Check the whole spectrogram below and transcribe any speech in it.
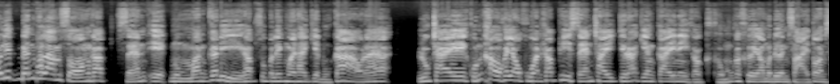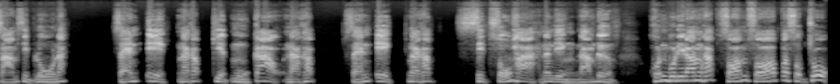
วลิตเบนพระรามสองครับ แสนเอกหนุ่มมังกดีครับซุปเปอร์เล็กมวยไทยเกียรติหมู่เก้านะฮะลูกชายขุนเข่าเขย่าขวดครับ พี่แสนชัยจิระเกียงไกรนี่ก็ผมก็เคยเอามาเดินสายตอนสามสิบโลนะแสนเอกนะครับ เกียรติหมู่เก้านะครับ แสนเอกนะครับ สิทธิโสภานั่นเองนามเดิม คนบุรีรัมย์ครับซ้อมสอประสบโชค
